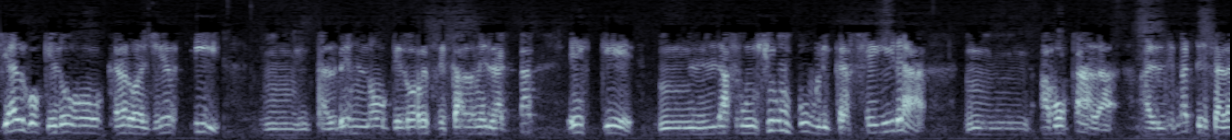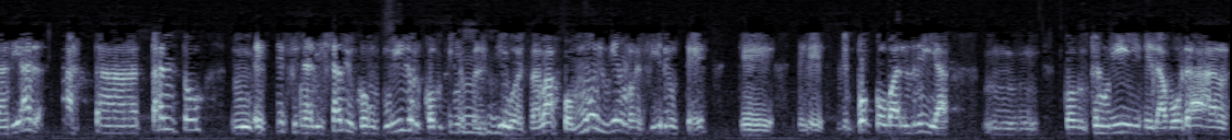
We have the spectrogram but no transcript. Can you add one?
Si algo quedó claro ayer y mm, tal vez no quedó reflejado en el acta, es que mm, la función pública seguirá mm, abocada al debate salarial hasta tanto esté finalizado y concluido el convenio colectivo de trabajo. Muy bien refiere usted que eh, de poco valdría construir, elaborar,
